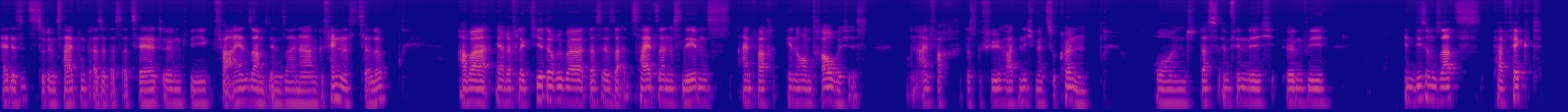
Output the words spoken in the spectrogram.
Äh, der sitzt zu dem Zeitpunkt, als er das erzählt, irgendwie vereinsamt in seiner Gefängniszelle. Aber er reflektiert darüber, dass er Zeit seines Lebens einfach enorm traurig ist und einfach das Gefühl hat, nicht mehr zu können. Und das empfinde ich irgendwie in diesem Satz perfekt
